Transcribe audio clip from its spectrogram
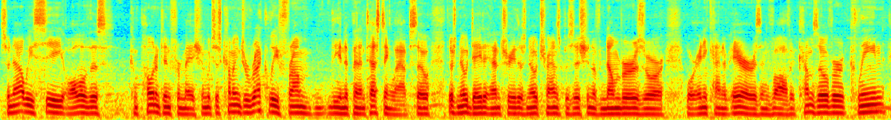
So now we see all of this component information, which is coming directly from the independent testing lab. So there's no data entry, there's no transposition of numbers or, or any kind of errors involved. It comes over clean,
